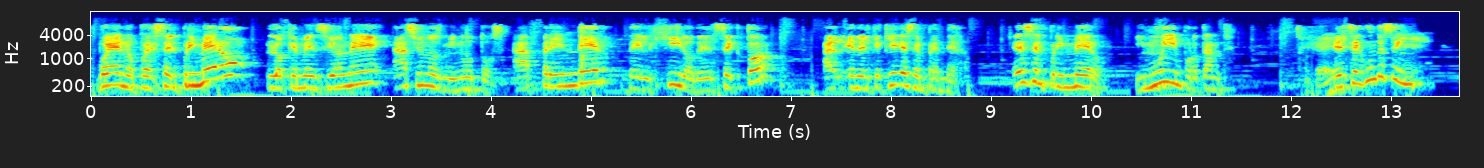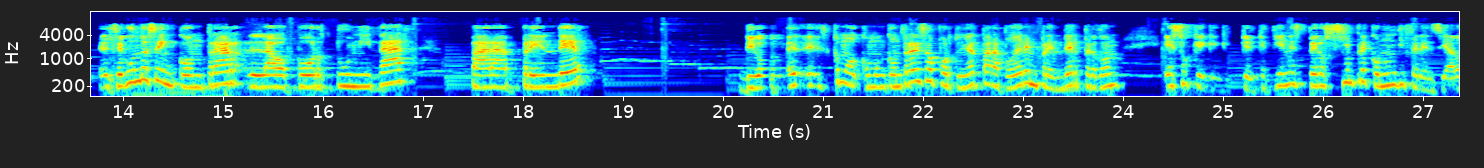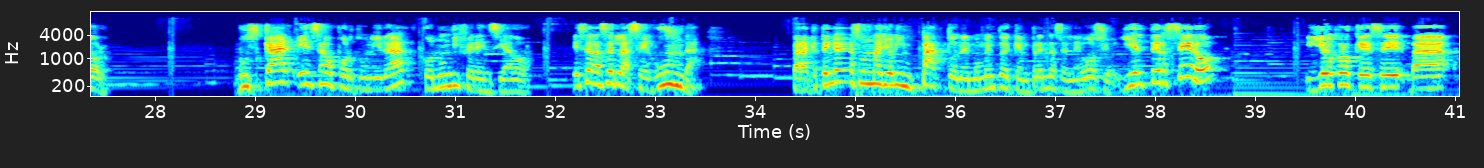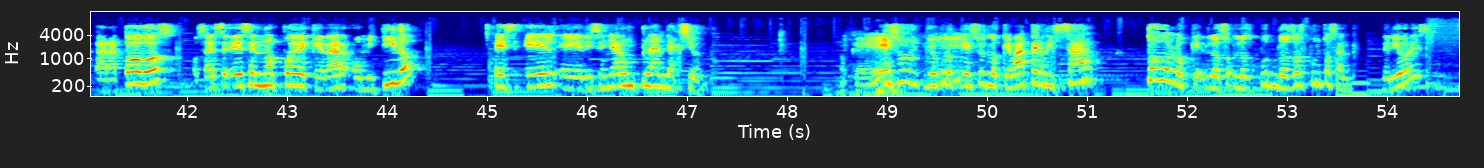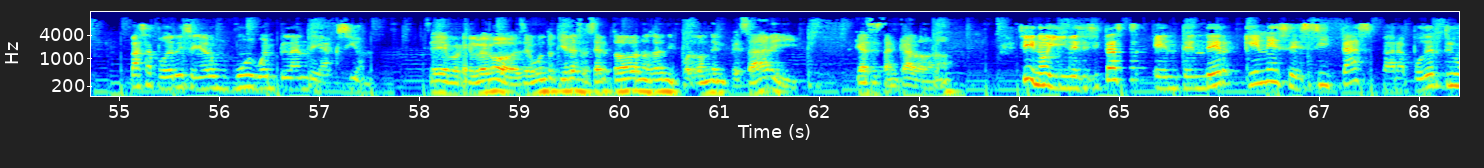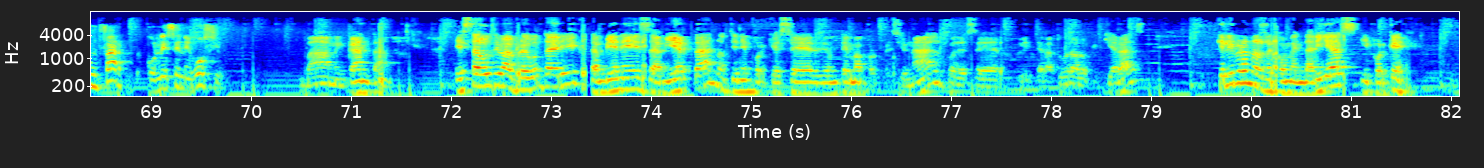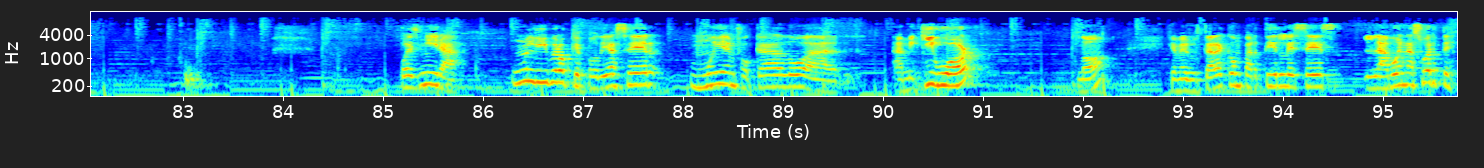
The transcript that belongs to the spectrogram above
Bueno, pues el primero, lo que mencioné hace unos minutos, aprender del giro, del sector en el que quieres emprender. Es el primero y muy importante. El, segundo es el segundo es encontrar la oportunidad para aprender. Digo, es, como, como encontrar esa oportunidad para poder emprender, perdón, eso que, que tienes, pero siempre con un diferenciador. Buscar esa oportunidad con un diferenciador. Esa va a ser la segunda, para que tengas un mayor impacto en el momento de que emprendas el negocio. Y el tercero y yo creo que ese va para todos, o sea, ese, no puede quedar omitido, es el eh, diseñar un plan de acción. Okay. Eso, yo creo que eso es lo que va a aterrizar todo lo que, los, los, dos puntos anteriores, vas a poder diseñar un muy buen plan de acción. Sí, porque luego, según tú quieres hacer todo, no sabes ni por dónde empezar y quedas estancado, ¿no? Sí, ¿no? Y necesitas entender qué necesitas para poder triunfar con ese negocio. Va, me encanta. Esta última pregunta, Eric, también es abierta, no tiene por qué ser de un tema profesional, puede ser literatura o lo que quieras. ¿Qué libro nos recomendarías y por qué? Pues mira, un libro que podría ser muy enfocado a, a mi keyword, ¿no? que me gustaría compartirles es La Buena Suerte,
